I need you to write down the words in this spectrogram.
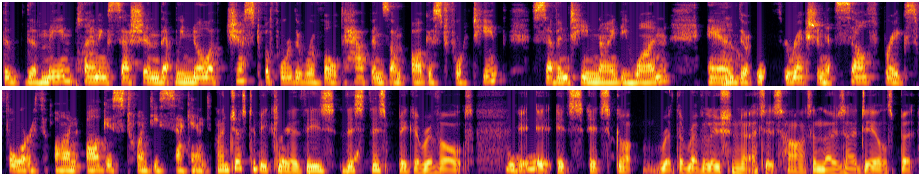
the, the main planning session that we know of just before the revolt happens on August 14th, 1791, and yeah. the insurrection itself breaks forth on August 22nd. And just to be clear, these this this bigger revolt, mm-hmm. it, it's it's got the revolution at its heart and those ideals, but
